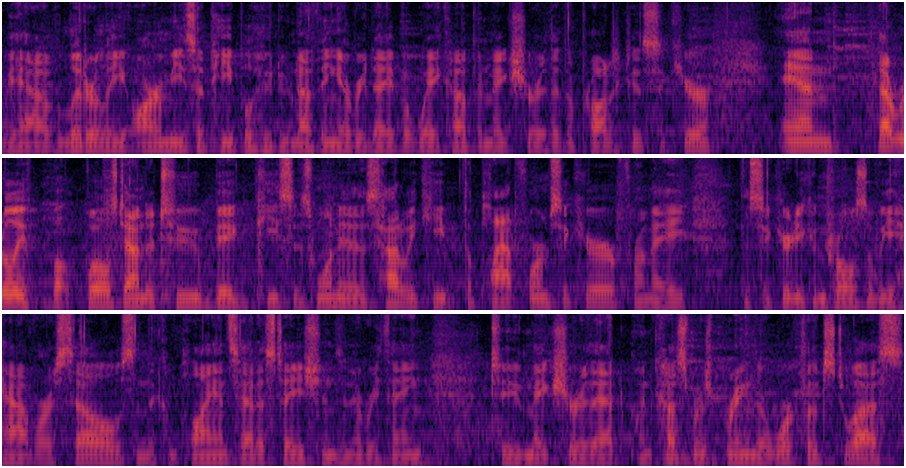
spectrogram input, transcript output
We have literally armies of people who do nothing every day but wake up and make sure that the product is secure. And that really boils down to two big pieces. One is how do we keep the platform secure from a, the security controls that we have ourselves and the compliance attestations and everything to make sure that when customers bring their workloads to us,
